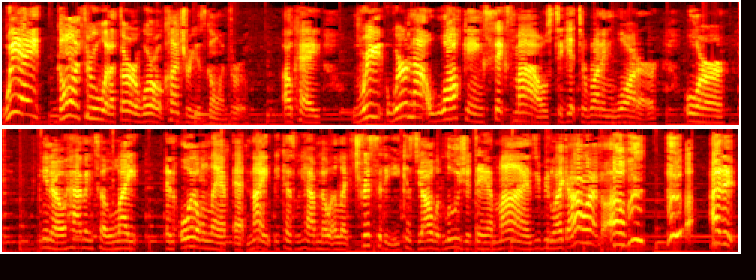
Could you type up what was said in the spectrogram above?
we ain't going through what a third world country is going through. Okay. We, we're not walking six miles to get to running water or, you know, having to light an oil lamp at night because we have no electricity because y'all would lose your damn minds. You'd be like, I don't know, oh, I didn't,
